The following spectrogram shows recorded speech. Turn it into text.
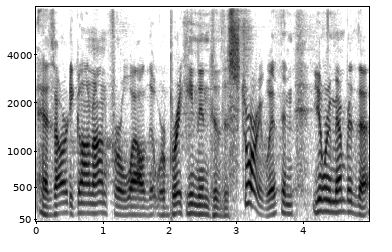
has already gone on for a while that we're breaking into the story with. And you'll remember the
